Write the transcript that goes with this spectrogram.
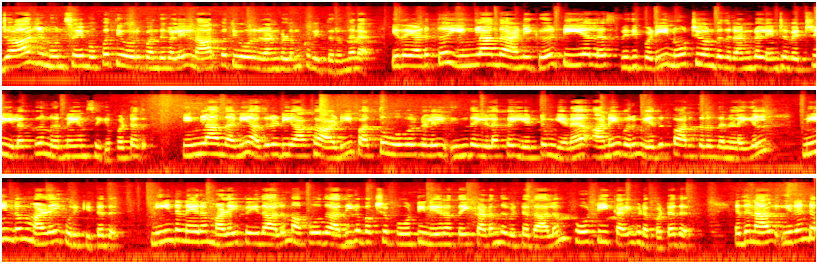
ஜார்ஜ் முன்சே முப்பத்தி ஒரு பந்துகளில் நாற்பத்தி ஒரு ரன்களும் குவித்திருந்தனர் இதையடுத்து இங்கிலாந்து அணிக்கு டிஎல்எஸ் விதிப்படி நூற்றி ஒன்பது ரன்கள் என்ற வெற்றி இலக்கு நிர்ணயம் செய்யப்பட்டது. இங்கிலாந்து அணி அதிரடியாக ஆடி பத்து ஓவர்களில் இந்த இலக்கை எட்டும் என அனைவரும் எதிர்பார்த்திருந்த நிலையில் மீண்டும் மழை குறுக்கிட்டது. நீண்ட நேரம் மழை பெய்தாலும் அப்போது அதிகபட்ச போட்டி நேரத்தை கடந்து விட்டதாலும் போட்டி கைவிடப்பட்டது. இதனால் இரண்டு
